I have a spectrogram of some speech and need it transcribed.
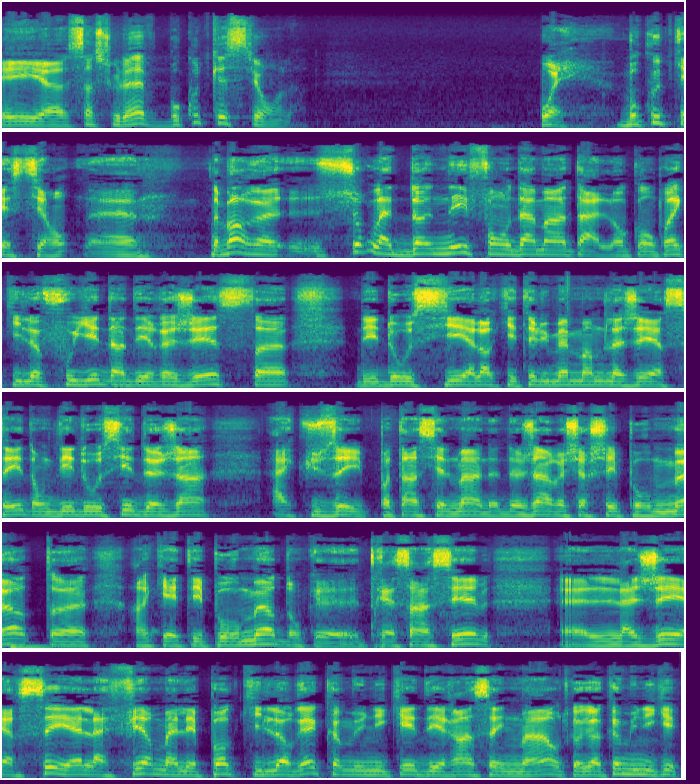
et ça soulève beaucoup de questions là. Oui, beaucoup de questions. D'abord, euh, sur la donnée fondamentale, on comprend qu'il a fouillé dans des registres, euh, des dossiers, alors qu'il était lui-même membre de la GRC, donc des dossiers de gens accusés potentiellement, de gens recherchés pour meurtre, euh, enquêtés pour meurtre, donc très sensible. la GRC, elle, affirme à l'époque qu'il aurait communiqué des renseignements, en tout cas, il a communiqué.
